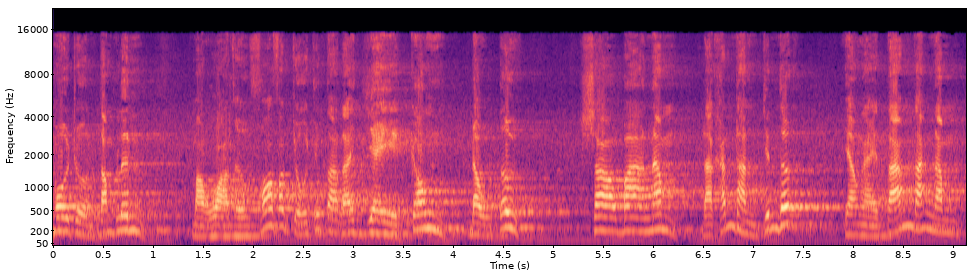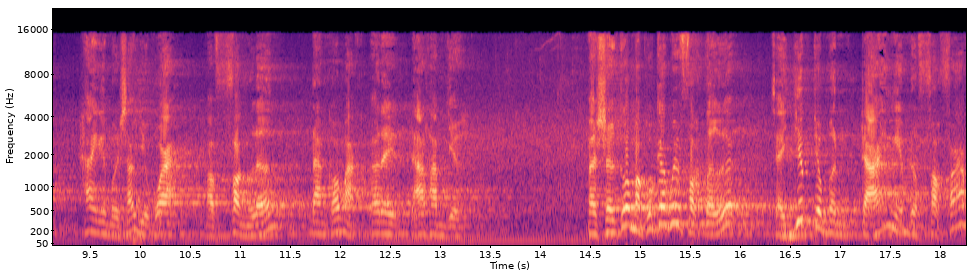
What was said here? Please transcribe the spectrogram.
môi trường tâm linh mà hòa thượng phó pháp chủ chúng ta đã dày công đầu tư sau 3 năm đã khánh thành chính thức vào ngày 8 tháng 5 2016 vừa qua mà phần lớn đang có mặt ở đây đã tham dự. Và sự có mặt của các quý Phật tử sẽ giúp cho mình trải nghiệm được Phật pháp,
